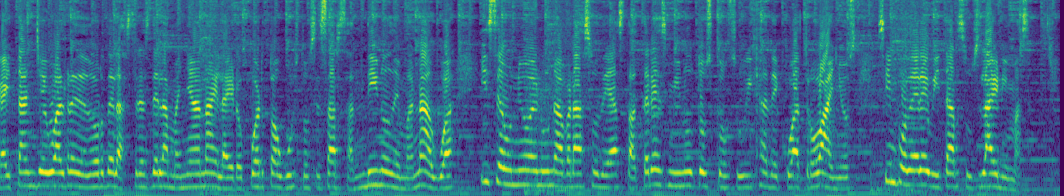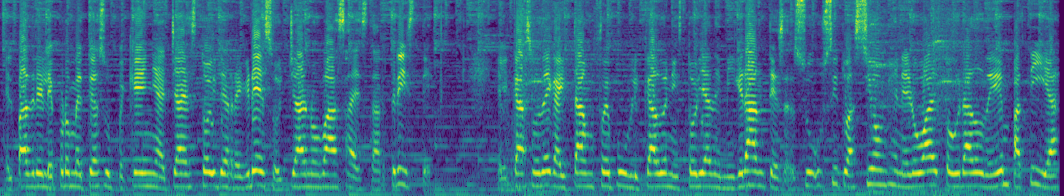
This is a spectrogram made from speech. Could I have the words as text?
Gaitán llegó alrededor de las 3 de la mañana al aeropuerto Augusto César Sandino de Managua y se unió en un abrazo de hasta 3 minutos con su hija de 4 años, sin poder evitar sus lágrimas. El padre le prometió a su pequeña, ya estoy de regreso, ya no vas a estar triste. El caso de Gaitán fue publicado en Historia de Migrantes. Su situación generó alto grado de empatía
